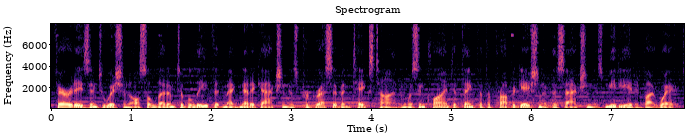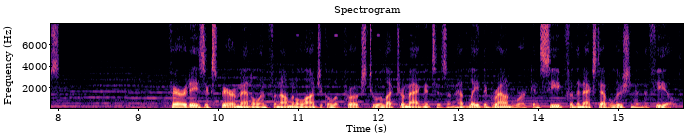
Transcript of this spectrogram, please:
Faraday's intuition also led him to believe that magnetic action is progressive and takes time and was inclined to think that the propagation of this action is mediated by waves. Faraday's experimental and phenomenological approach to electromagnetism had laid the groundwork and seed for the next evolution in the field.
